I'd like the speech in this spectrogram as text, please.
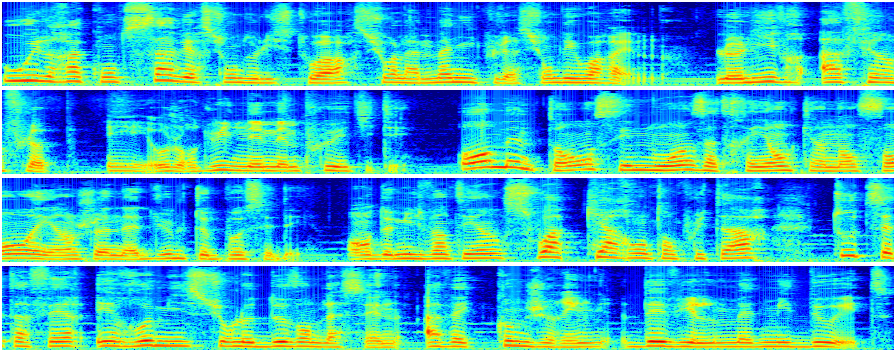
où il raconte sa version de l'histoire sur la manipulation des Warren. Le livre a fait un flop, et aujourd'hui n'est même plus édité. En même temps, c'est moins attrayant qu'un enfant et un jeune adulte possédé. En 2021, soit 40 ans plus tard, toute cette affaire est remise sur le devant de la scène avec Conjuring Devil Made Me Do It,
